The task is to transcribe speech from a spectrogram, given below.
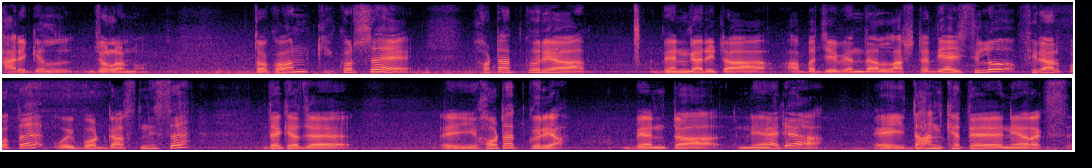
হারিকেল জ্বলানো। তখন কি করছে? হঠাৎ করিয়া ভ্যান গাড়িটা আব্বা যে ভ্যানদার লাশটা দিয়ে আসছিল ফেরার পথে ওই বট গাছ নিচে দেখে যে এই হঠাৎ করিয়া ভ্যানটা নিয়ে দেয়া এই ধান খেতে নিয়ে রাখছে।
